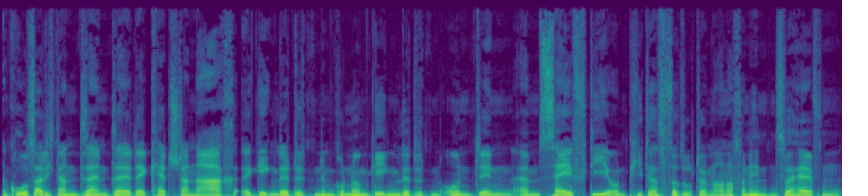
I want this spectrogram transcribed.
großartig dann sein, der, der Catch danach äh, gegen Littleton, im Grunde genommen gegen Littleton und den ähm, Safety und Peters versucht dann auch noch von hinten zu helfen.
